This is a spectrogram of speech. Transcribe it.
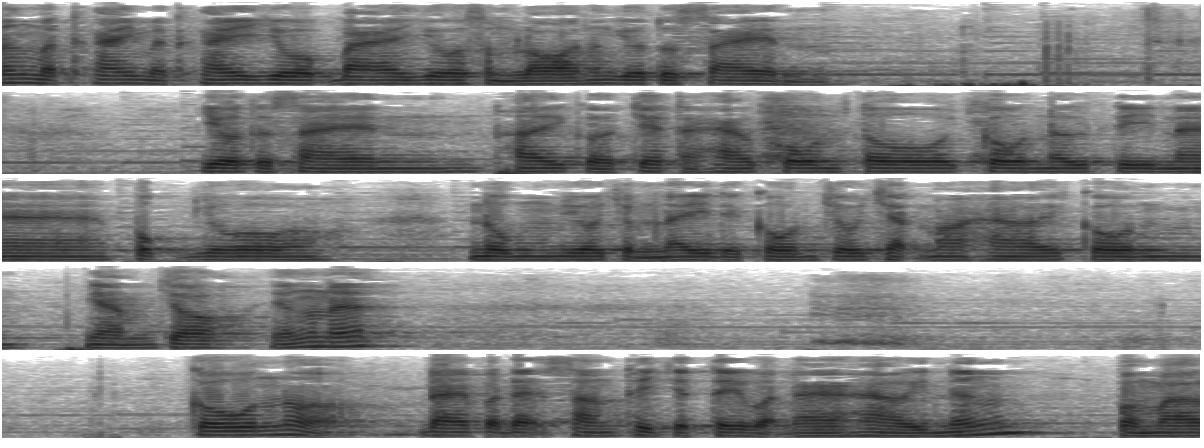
នឹងមួយថ្ងៃមួយថ្ងៃយកបាយយកសម្លនឹងយកទៅសែនយកទៅសែនហើយក៏ចេះតែហៅកូនតូចកូននៅទីណាពុកយក នំយកចំណីដែលកូនចូលចិត្តមកហើយកូនញ៉ាំចោះអញ្ចឹងណាកូននោះដែលបដិសន្ធិជាទេវតាហើយនឹងប្រមើល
